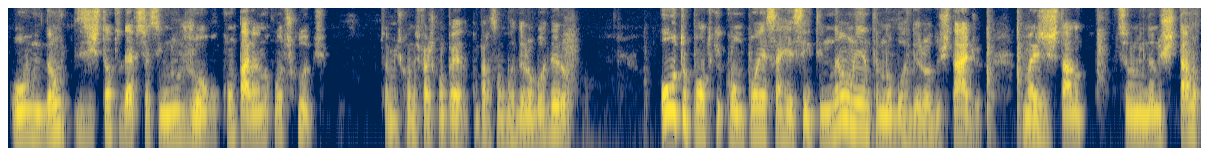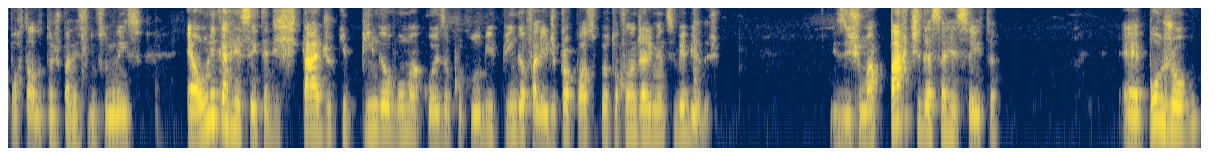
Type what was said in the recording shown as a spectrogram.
Ou não existe tanto déficit assim no jogo comparando com outros clubes. Somente quando a gente faz comparação borderô-borderô. Outro ponto que compõe essa receita e não entra no borderô do estádio, mas está no, se não me engano, está no portal da transparência do Fluminense, é a única receita de estádio que pinga alguma coisa para o clube. E pinga, falei de propósito, porque eu estou falando de alimentos e bebidas. Existe uma parte dessa receita é, por jogo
